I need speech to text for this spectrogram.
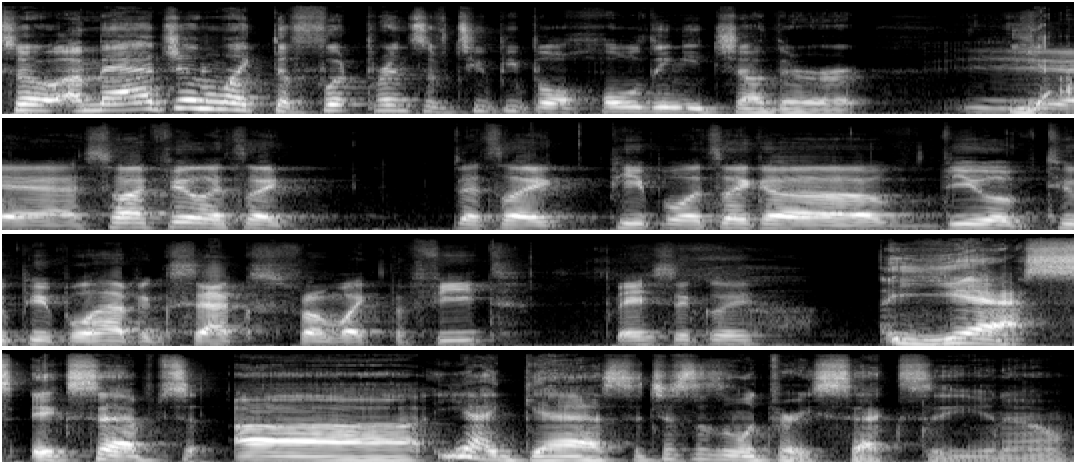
So imagine like the footprints of two people holding each other. yeah. So I feel it's like that's like people. It's like a view of two people having sex from like the feet, basically. Yes, except uh yeah, I guess it just doesn't look very sexy, you know.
